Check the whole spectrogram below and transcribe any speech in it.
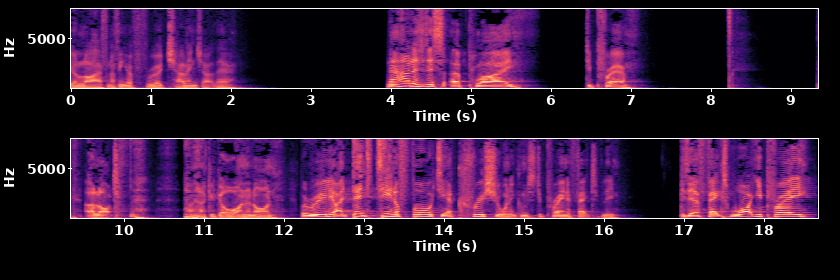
your life. And I think I threw a challenge out there. Now, how does this apply to prayer? A lot. I mean, I could go on and on. But really, identity and authority are crucial when it comes to praying effectively. Because it affects what you pray,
